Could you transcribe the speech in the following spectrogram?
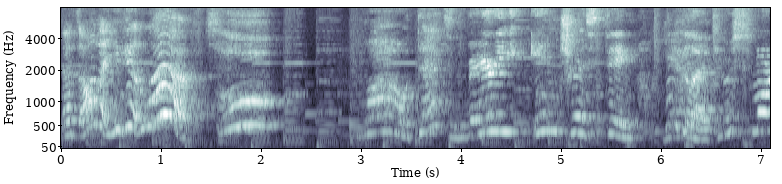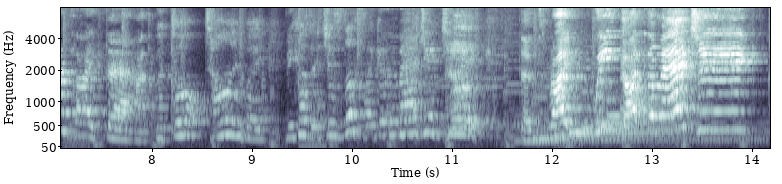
that's all that you get left. wow, that's very interesting. I'm glad you're smart like that. But don't tell anybody because it just looks like a magic trick. That's right, we got the magic.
